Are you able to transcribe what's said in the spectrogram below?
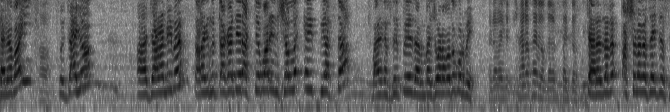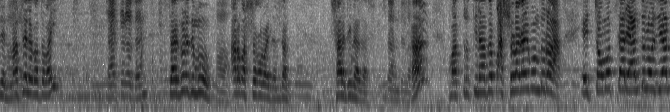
তাই ভাই। না ভাই? হ্যাঁ। তো যাই হোক যারা নেবেন তারা কিন্তু টাকা দিয়ে রাখতে পারে ইনশাল্লাহ এই পিয়ারটা বাইরের কাছ থেকে পেয়ে যাবেন। ভাই জোড়া কত পড়বে? চার হাজার চাইতেছি। চার হাজার পাঁচশো টাকা চাইতেছেন। না চাইলে কত ভাই? চার করে দিমু? হ্যাঁ। আরও পাঁচশো কমাই দেন যান সাড়ে তিন হাজার। হ্যাঁ? মাত্র তিন হাজার পাঁচশো টাকায় বন্ধুরা। এই চমৎকার অ্যান্ডোলজিয়ান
